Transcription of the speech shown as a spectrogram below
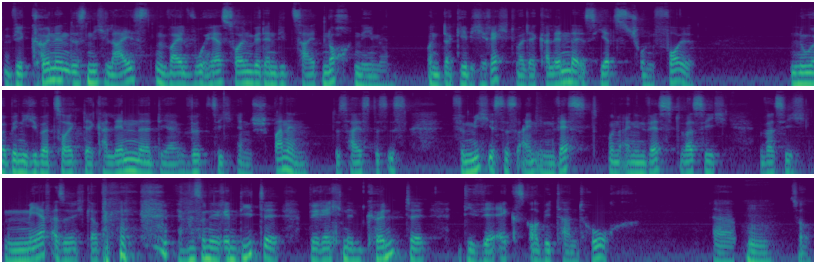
wir können das nicht leisten, weil woher sollen wir denn die Zeit noch nehmen? Und da gebe ich recht, weil der Kalender ist jetzt schon voll. Nur bin ich überzeugt, der Kalender, der wird sich entspannen. Das heißt, das ist, für mich ist es ein Invest und ein Invest, was ich, was ich mehr, also ich glaube, wenn man so eine Rendite berechnen könnte, die wäre exorbitant hoch. Äh, hm. So.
